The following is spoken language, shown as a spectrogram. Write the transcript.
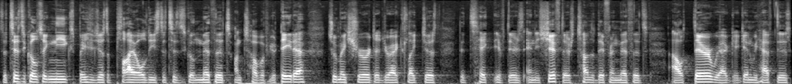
Statistical techniques, basically just apply all these statistical methods on top of your data to make sure that you actually like just detect if there's any shift. There's tons of different methods out there. We again we have this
